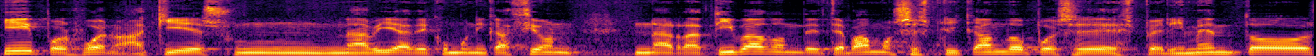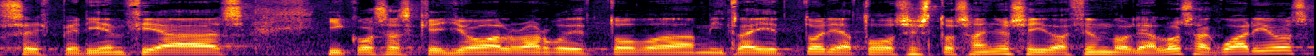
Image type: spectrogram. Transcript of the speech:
y pues bueno, aquí es una vía de comunicación narrativa donde te vamos explicando pues experimentos, experiencias y cosas que yo a lo largo de toda mi trayectoria, todos estos años he ido haciéndole a los acuarios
